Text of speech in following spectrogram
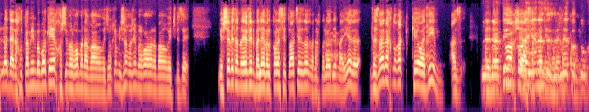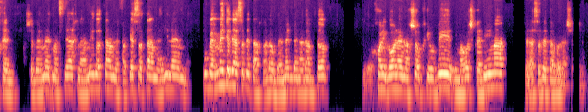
לא יודע, אנחנו קמים בבוקר, חושבים על רומן אברמוביץ', הולכים לישון, חושבים על רומן אברמוביץ', וזה... יושבת לנו אבן בלב על כל הסיטואציה הזאת, ואנחנו לא יודעים מה יהיה, וזה אנחנו רק כאוהדים, אז... לדעתי כל העניין הזה זה נטו טוחן, שבאמת מצליח להעמיד אותם, לפקס אותם, להגיד להם, הוא באמת יודע לעשות את ההפרדה, הוא באמת בן אדם טוב, הוא יכול לגרום להם לחשוב חיובי, עם הראש קדימה, ולעשות את העבודה שלהם.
